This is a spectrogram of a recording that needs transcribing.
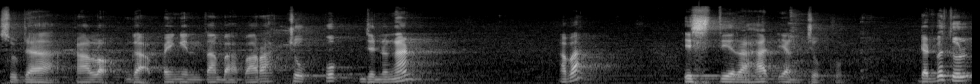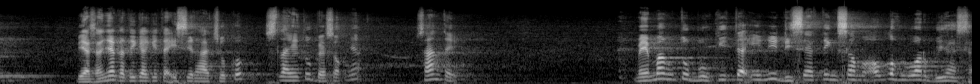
sudah kalau nggak pengen tambah parah cukup jenengan apa? istirahat yang cukup. Dan betul, biasanya ketika kita istirahat cukup, setelah itu besoknya santai. Memang tubuh kita ini disetting sama Allah luar biasa.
